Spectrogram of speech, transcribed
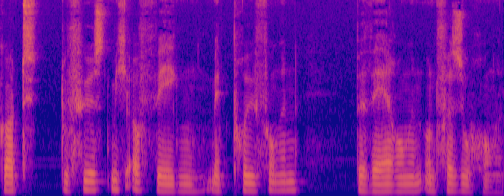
Gott, Du führst mich auf Wegen mit Prüfungen, Bewährungen und Versuchungen.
